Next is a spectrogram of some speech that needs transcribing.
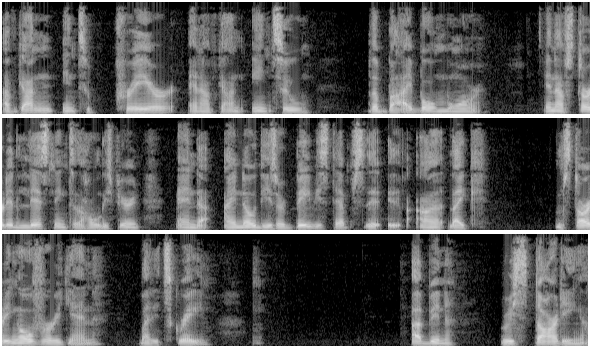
I've gotten into prayer and I've gotten into the Bible more and I've started listening to the Holy Spirit and I know these are baby steps that, uh, like I'm starting over again, but it's great. I've been restarting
